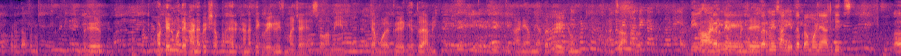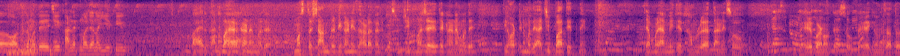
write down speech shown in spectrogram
तोपर्यंत आपण भेळ हॉटेलमध्ये खाण्यापेक्षा बाहेर खाण्यात एक वेगळीच मजा आहे. सो आम्ही त्यामुळे भेळ घेतोय आम्ही. आणि आम्ही आता भेळ घेऊन जाणार आणि म्हणजे सांगितल्याप्रमाणे अगदीच हॉटेलमध्ये जी खाण्यात मजा नाहीये ती बाहेर खाण्यात बाहेर खाण्यामध्ये. मस्त शांत ठिकाणी झाडाखाली बसून जी मजा येते खाण्यामध्ये ती हॉटेलमध्ये अजिबात येत नाही. त्यामुळे आम्ही इथे थांबलो आहेत आणि सो भेळ बनवते सो भेळ घेऊन जातो.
